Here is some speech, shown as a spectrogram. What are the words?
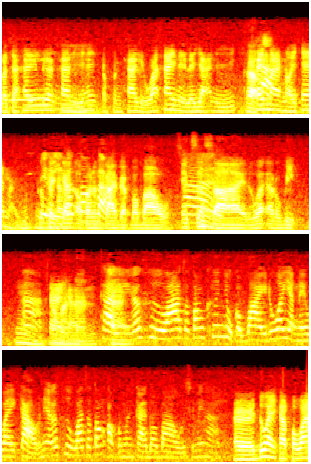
เราจะให้เลือกท่านี้ให้กับคนไข้หรือว่าให้ในระยะนี้ ครับ ให้มากน้อยแค่ไหน ก็เป็นการออกกำลังกายแบบเบาๆใช่เอ็กซ์ไซส์หรือว่าแอโรบิก อืมอ่าใช่ประมาณครับ นั้น ค่ะอย่างนี้ก็คือว่าจะต้องขึ้นอยู่กับวัยด้วยอย่างในวัยเก่าเนี่ยก็คือว่าจะต้องออกกำลังกายเบาๆใช่ไหมคะ เออด้วยครับเพราะว่า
